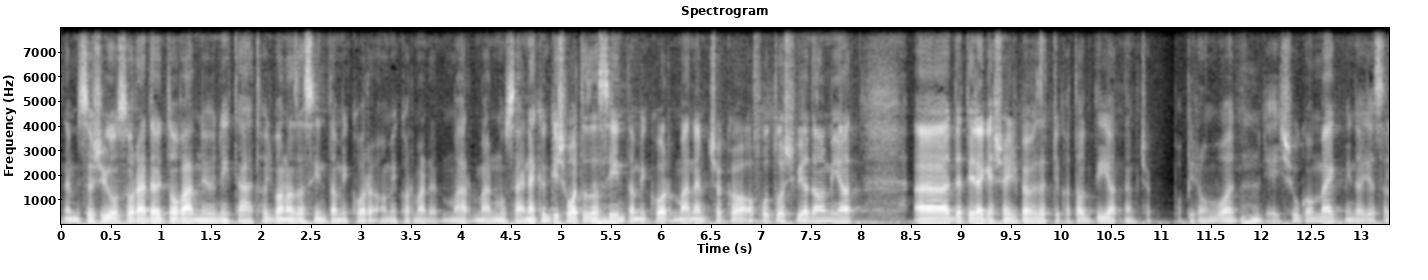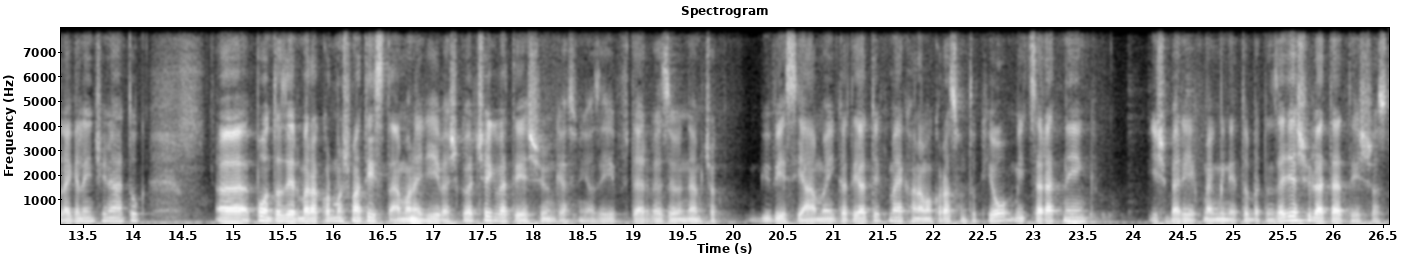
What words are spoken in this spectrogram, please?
nem biztos, hogy jó szó rá, de hogy tovább nőni. Tehát, hogy van az a szint, amikor, amikor már, már, már muszáj. Nekünk is volt az a mhm. szint, amikor már nem csak a, a fotós fiadal miatt, de ténylegesen is bevezettük a tagdíjat, nem csak papíron volt, uh-huh. ugye is súgom meg, mint ahogy ezt a legelén csináltuk. Pont azért, mert akkor most már tisztán van egy éves költségvetésünk, ezt mi az évtervezőn nem csak művészi álmainkat éltük meg, hanem akkor azt mondtuk, jó, mit szeretnénk, ismerjék meg minél többet az Egyesületet, és azt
